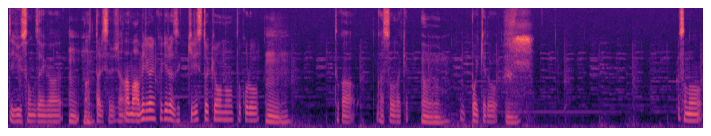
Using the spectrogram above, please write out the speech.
ていう存在がうんあったりするじゃん、あまあアメリカに限らずキリスト教のところうんとかがそうだけっうんうん。ぽいけどその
